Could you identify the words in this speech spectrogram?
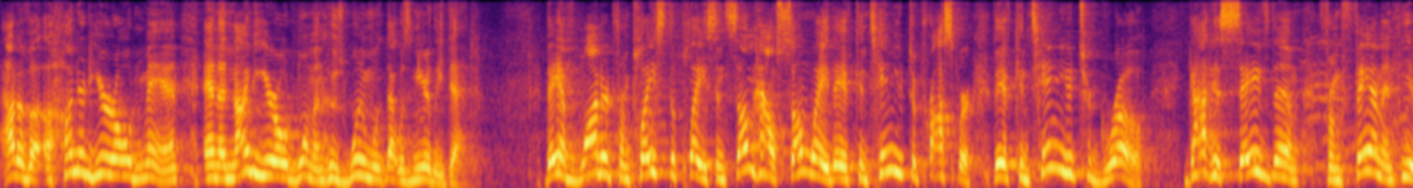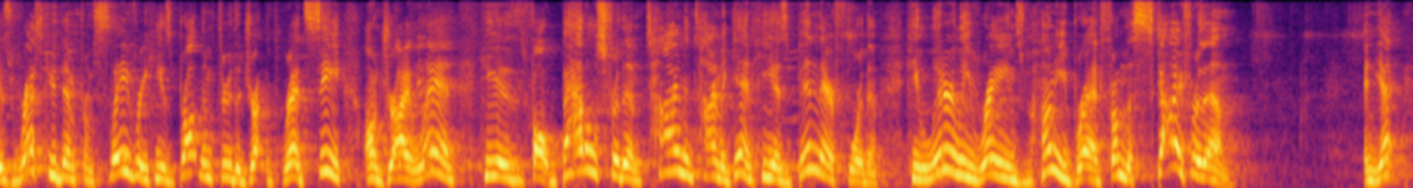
out of a 100 year old man and a 90 year old woman whose womb was, that was nearly dead. They have wandered from place to place, and somehow, some way, they have continued to prosper. They have continued to grow. God has saved them from famine. He has rescued them from slavery. He has brought them through the dry, Red Sea on dry land. He has fought battles for them time and time again. He has been there for them. He literally rains honey bread from the sky for them. And yet,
